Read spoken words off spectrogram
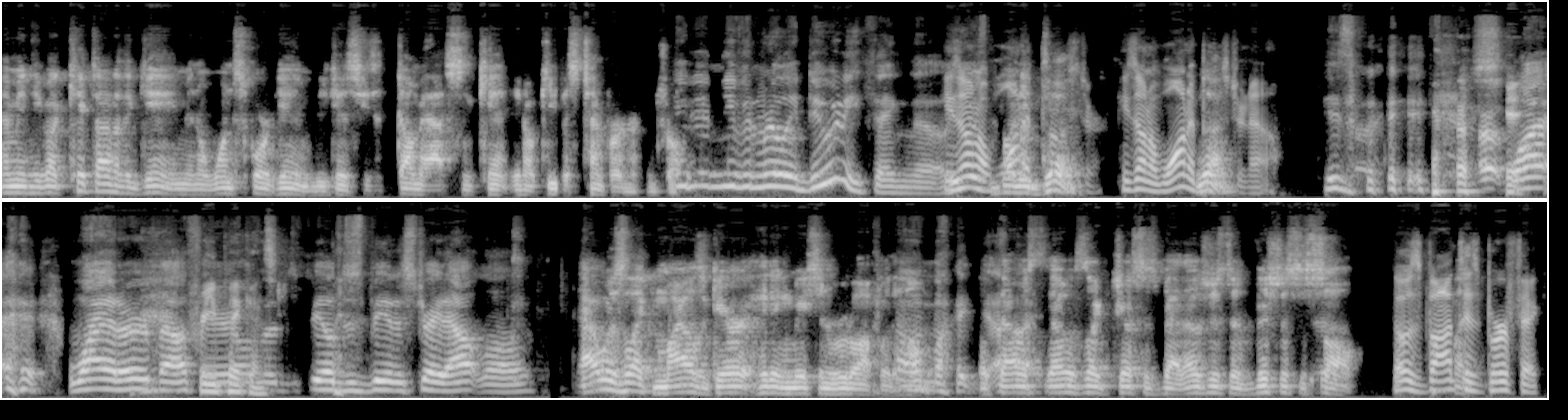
I mean, he got kicked out of the game in a one score game because he's a dumbass and can't, you know, keep his temper under control. He didn't even really do anything though. He's he on a wanted poster. He's on a wanted yeah. poster now. He's oh, Wyatt, Wyatt Earp out Free there Pickens. on the field just being a straight outlaw. That was like Myles Garrett hitting Mason Rudolph with a helmet. Oh my god! Like that was that was like just as bad. That was just a vicious assault. That was Vontaze like, perfect.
